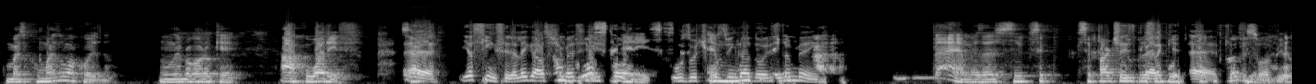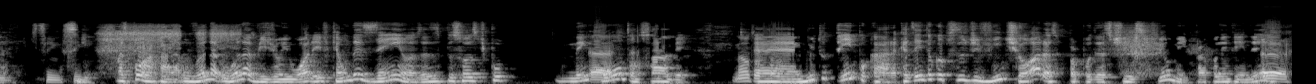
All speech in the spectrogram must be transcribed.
com, mais, com mais uma coisa. Não lembro agora o que. Ah, com What If. certo? É, e assim, seria legal se São tivesse visto os É últimos muito Vingadores tempo, também. cara. É, mas aí você, você, você parte Você do espera que. É, que a pessoa viu. né? Sim, sim. Sim. Mas, porra, cara, o, Wanda, o WandaVision e o What If, que é um desenho, às vezes as pessoas, tipo, nem É. contam, sabe? Não, total. É muito tempo, cara. Quer dizer, então que eu preciso de 20 horas pra poder assistir esse filme, pra poder entender? É.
